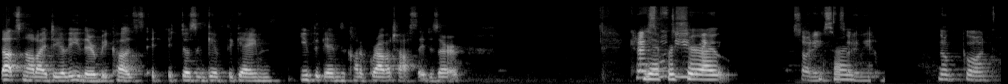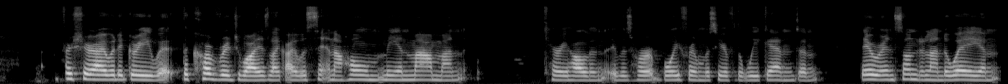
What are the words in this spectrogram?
that's not ideal either because it, it doesn't give the game give the games the kind of gravitas they deserve. Chris, yeah, for sure. I... Sorry, sorry, sorry No, go on. For sure, I would agree with the coverage wise. Like I was sitting at home, me and Mum and Ceri Holland. It was her boyfriend was here for the weekend, and they were in Sunderland away, and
